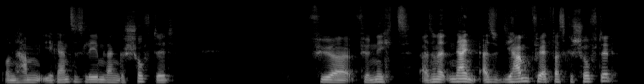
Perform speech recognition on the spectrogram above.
und haben ihr ganzes Leben lang geschuftet für, für nichts. Also nein, also die haben für etwas geschuftet,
